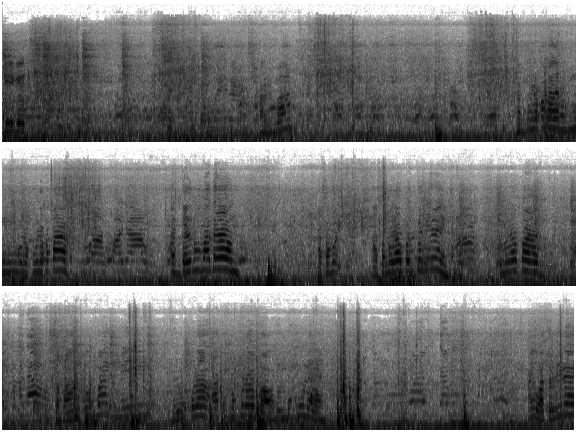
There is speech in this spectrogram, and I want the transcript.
Magigit. Kalma. Nagdulo ka ba? Nagulak-ulak ka pa? As galing mo ba down? Nasa, nasa malapad kami eh. Sa malapad. Sa bahang tubig, may Dalawang pula, at tatlong pula pa, o sumbong pula. Ay, water lily.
